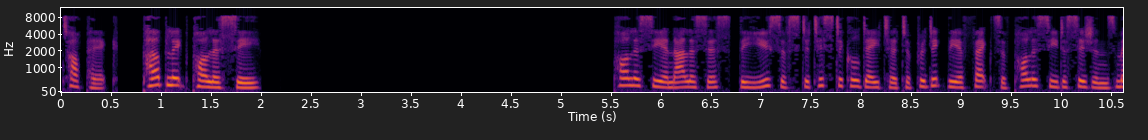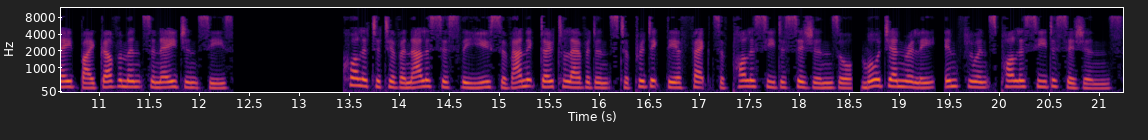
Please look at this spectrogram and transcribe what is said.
Topic: Public policy. Policy analysis – the use of statistical data to predict the effects of policy decisions made by governments and agencies Qualitative analysis – the use of anecdotal evidence to predict the effects of policy decisions or, more generally, influence policy decisions.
